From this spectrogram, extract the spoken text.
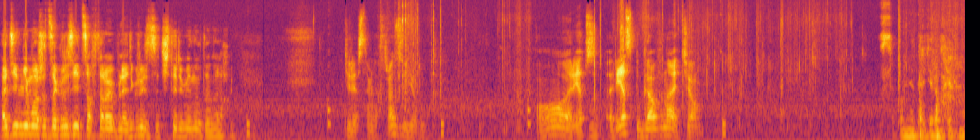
Один не может загрузиться, второй, блядь, грузится 4 минуты нахуй. Интересно, меня сразу ебнут. О, респ, респ говна, Тём. Сука, мне третий раз выкинул.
